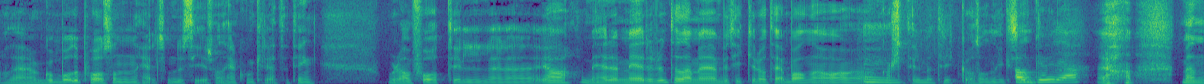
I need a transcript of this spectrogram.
Og det går både på sånn helt som du sier, sånn helt konkrete ting. Hvordan få til ja, mer, mer rundt det der med butikker og T-bane og kanskje til og med trikk og sånn. ikke sant? Å gud, ja. Ja, men,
